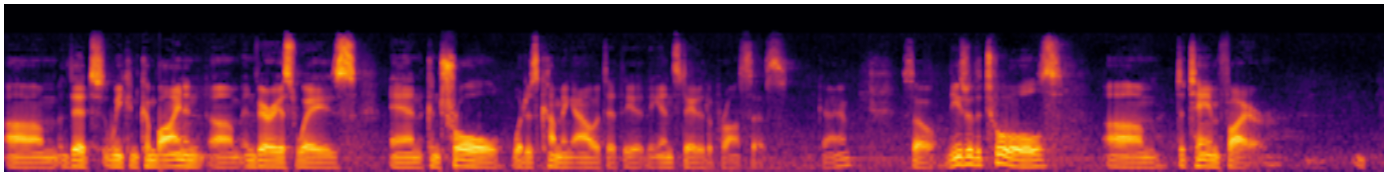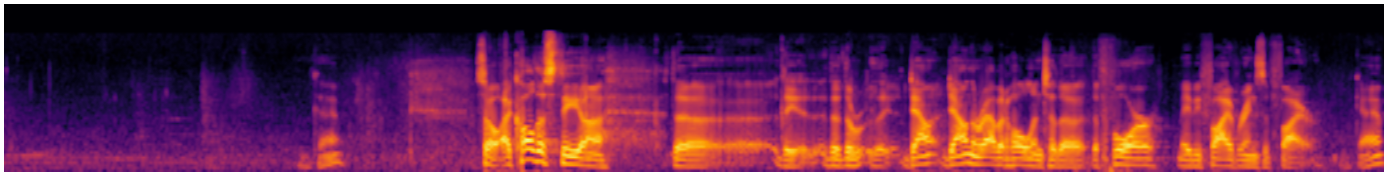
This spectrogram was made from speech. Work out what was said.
um, that we can combine in, um, in various ways and control what is coming out at the, the end state of the process. Okay? So these are the tools um, to tame fire. Okay? So I call this the, uh, the, the, the, the, down, down the rabbit hole into the, the four, maybe five rings of fire. Okay?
